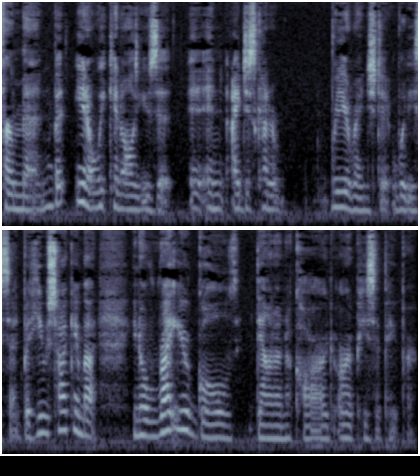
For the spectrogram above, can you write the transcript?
for men, but you know, we can all use it. And I just kind of rearranged it what he said. But he was talking about, you know, write your goals down on a card or a piece of paper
